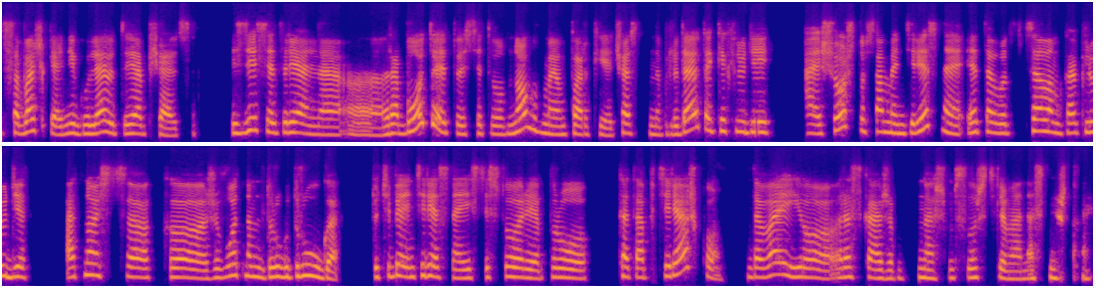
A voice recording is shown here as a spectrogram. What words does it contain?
собачки, они гуляют и общаются. И здесь это реально э, работает, то есть этого много в моем парке, я часто наблюдаю таких людей. А еще, что самое интересное, это вот в целом, как люди относятся к животным друг друга. у тебя интересная есть история про кота-потеряшку. Давай ее расскажем нашим слушателям, она смешная.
